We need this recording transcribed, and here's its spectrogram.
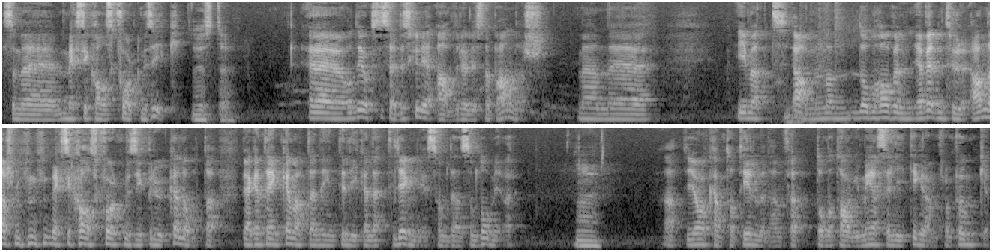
som är mexikansk folkmusik. Just det. Eh, och det är också så här, det skulle jag aldrig lyssna på annars. Men i och med att, ja, men man, de har väl, jag vet inte hur annars mexikansk folkmusik brukar låta. Men jag kan tänka mig att den är inte lika lättillgänglig som den som de gör. Nej. Att jag kan ta till mig den för att de har tagit med sig lite grann från punken.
